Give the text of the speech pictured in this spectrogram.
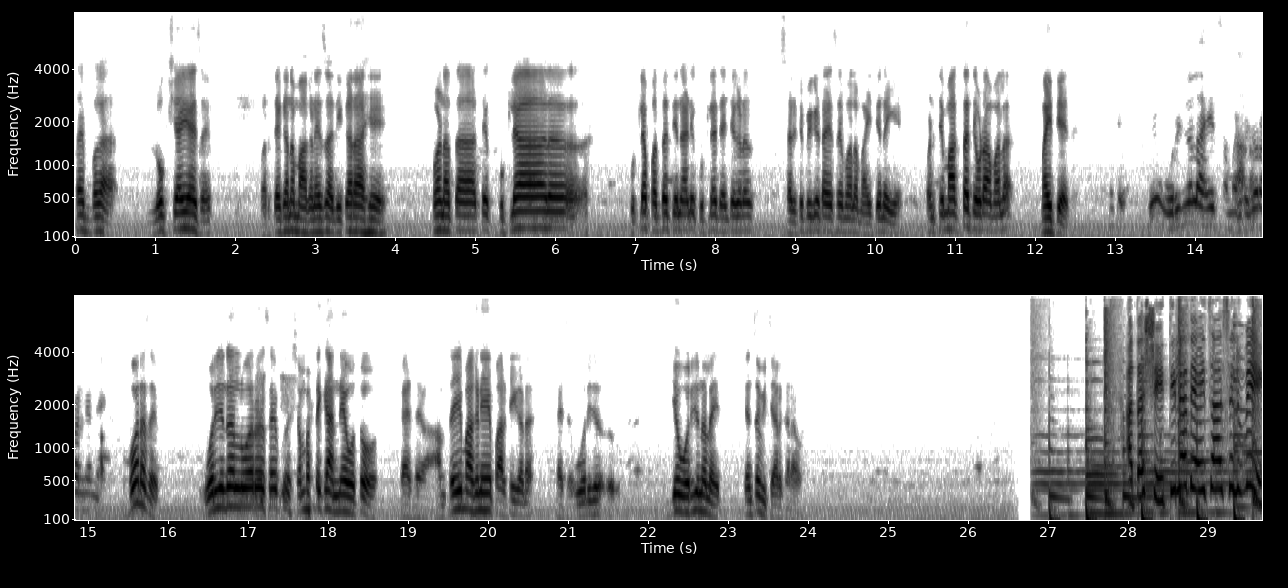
साहेब बघा. लोकशाही आहे साहेब. प्रत्येकानं मागण्याचा अधिकार आहे. पण आता ते कुठल्या कुठल्या पद्धतीने आणि कुठल्या त्यांच्याकडं सर्टिफिकेट आहे मला माहिती नाही आहे पण ते मागतात एवढं आम्हाला माहिती आहे. ओरिजिनल आहेत समाज त्याच्यावर अन्याय नाही. हो ना साहेब. ओरिजिनलवर साहेब शंभर टक्के अन्याय होतो. काय साहेब आमचाही मागणी आहे पार्टीकडं. काय साहेब ओरिजिनल जे ओरिजिनल आहेत त्यांचा विचार करावा. आता शेतीला द्यायचा असेल वेग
